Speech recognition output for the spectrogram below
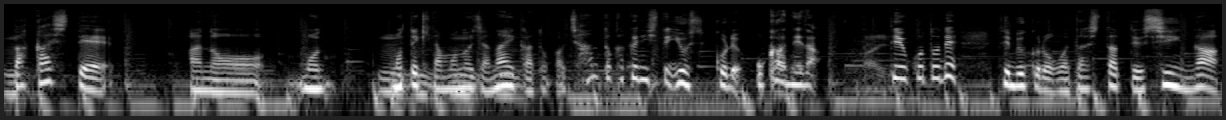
うん。化かして、あのも持ってきたものじゃないかとかちゃんと確認してよしこれお金だ。はい。っていうことで手袋を渡したっていうシーンが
